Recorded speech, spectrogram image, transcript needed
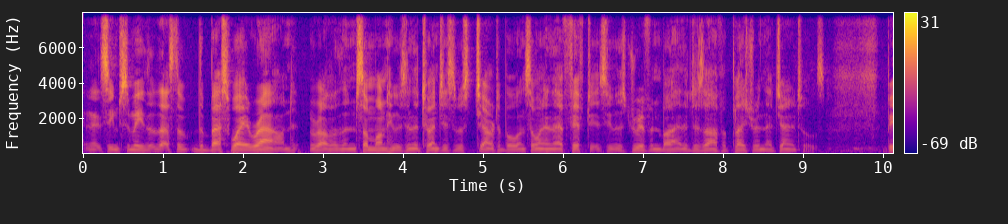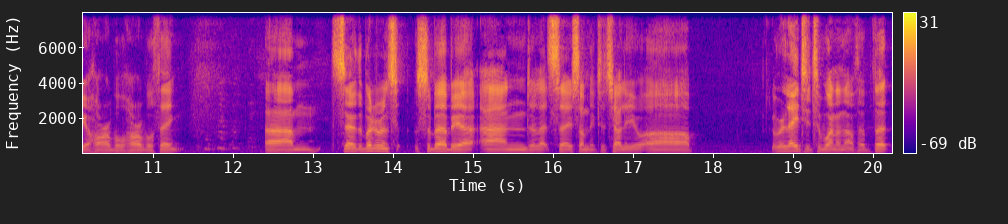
and it seems to me that that's the, the best way around, rather than someone who was in their 20s was charitable and someone in their 50s who was driven by the desire for pleasure in their genitals. Be a horrible, horrible thing. Um, so the Buddha S- Suburbia and, uh, let's say, Something to Tell You are related to one another, but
